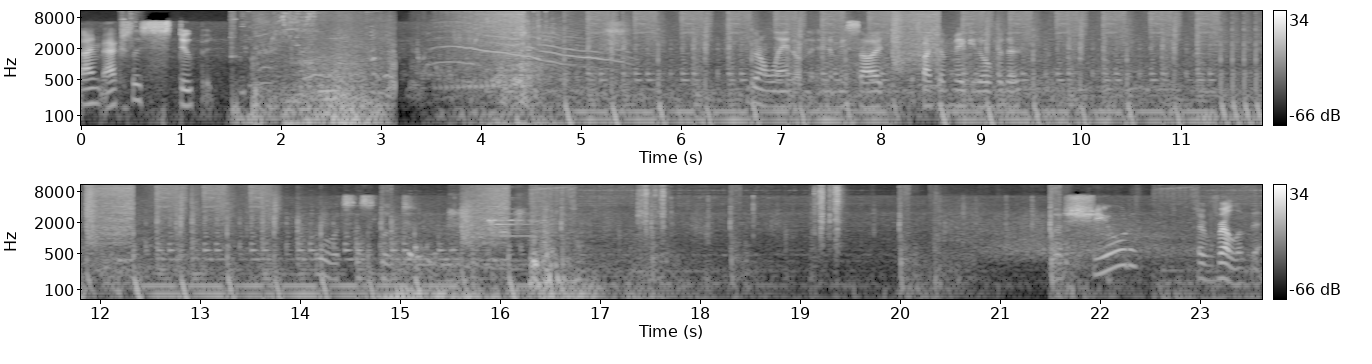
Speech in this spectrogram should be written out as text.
I'm actually stupid. I'm gonna land on the enemy side if I can make it over there. Shield? Irrelevant.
